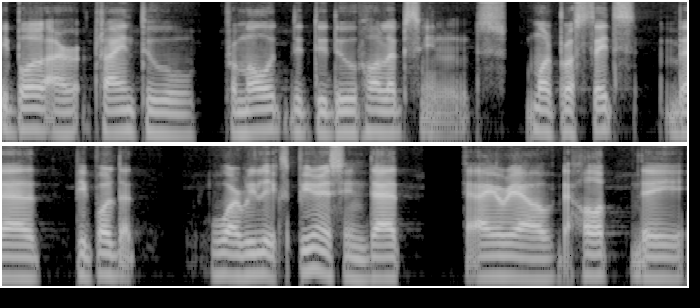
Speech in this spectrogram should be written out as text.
people are trying to promote the, to do HoLEPs in small prostates, but people that who are really experiencing that area of the HoLEP, they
